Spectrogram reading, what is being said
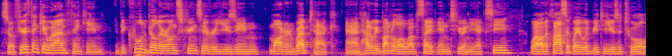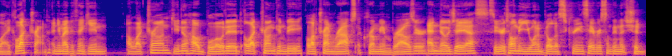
So if you're thinking what I'm thinking, it'd be cool to build our own screensaver using modern web tech. And how do we bundle a website into an EXE? Well, the classic way would be to use a tool like Electron. And you might be thinking, Electron. Do you know how bloated Electron can be? Electron wraps a Chromium browser and Node.js. So you're telling me you want to build a screensaver, something that should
